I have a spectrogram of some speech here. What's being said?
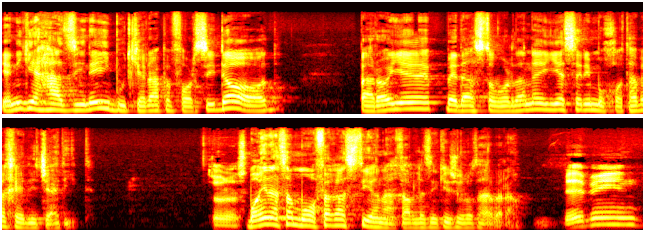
یعنی یه هزینه ای بود که rap فارسی داد برای به دست آوردن یه سری مخاطب خیلی جدید. درست. با این اصلا موافق هستی یا نه؟ قبل از اینکه جلوتر برم. ببین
